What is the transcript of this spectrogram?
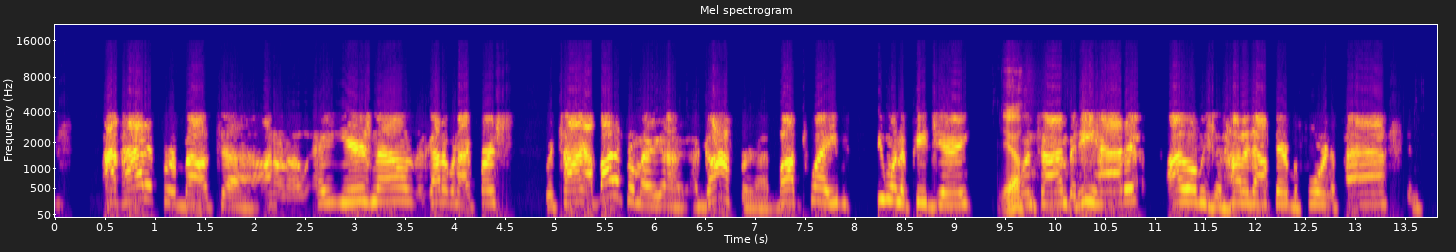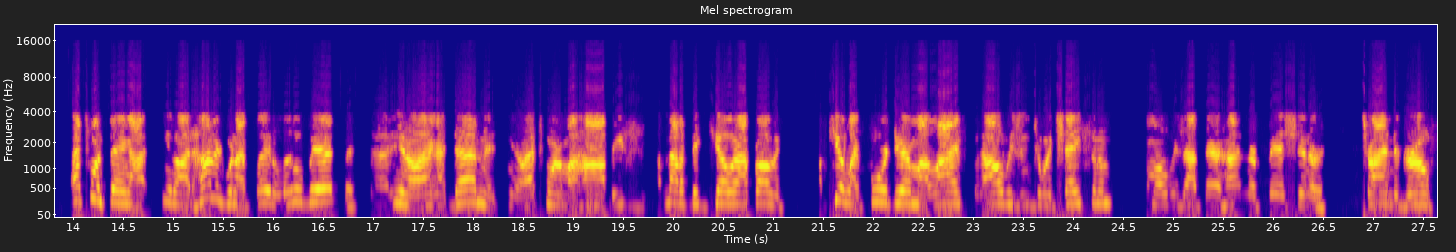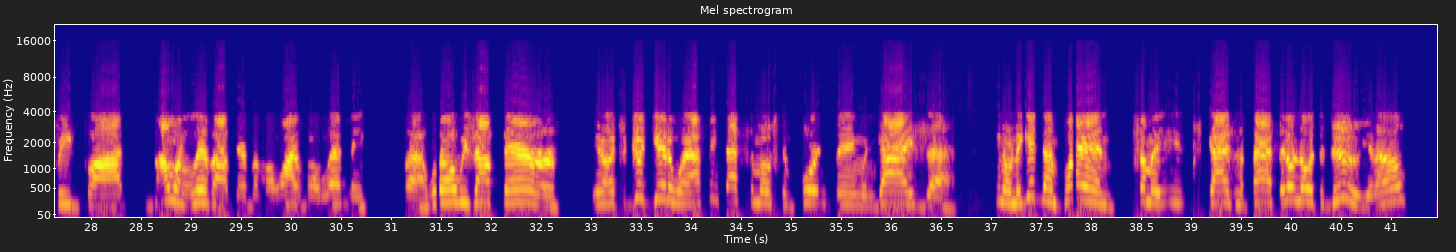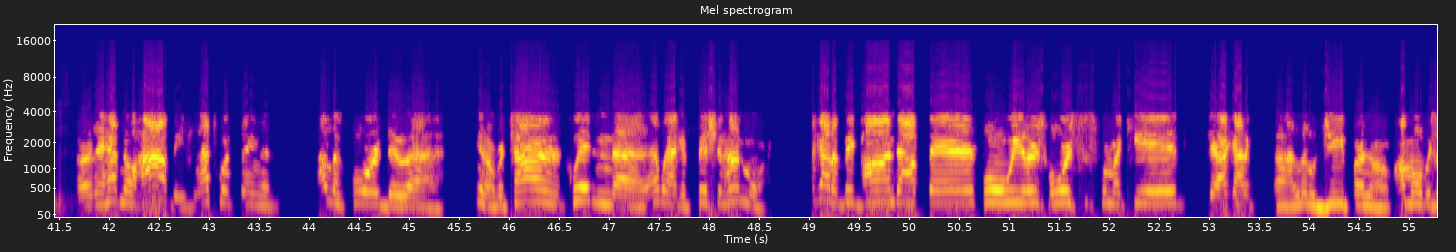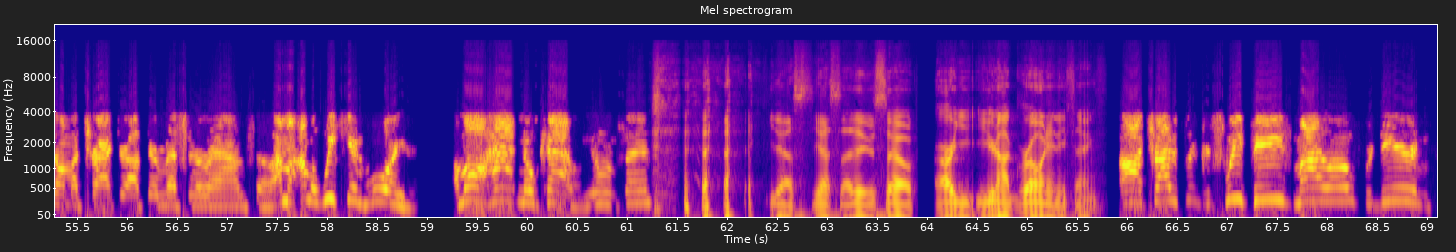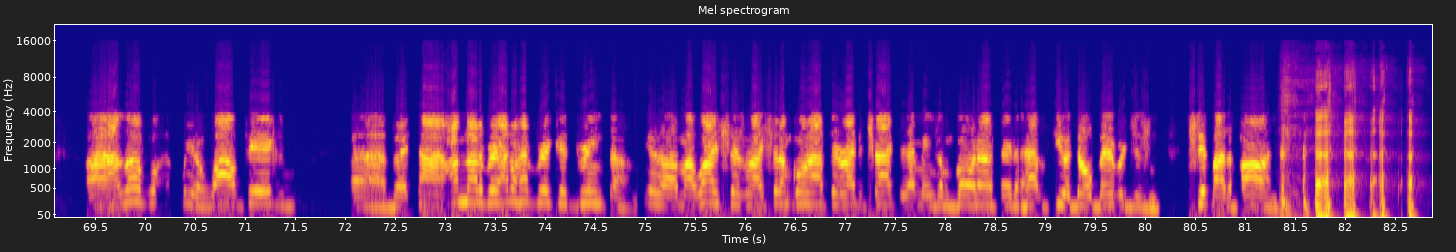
I've had it for about uh, I don't know eight years now. I got it when I first retired. I bought it from a, a, a golfer, uh, Bob Tway. He, he won the PGA yeah. one time, but he had it. I always had hunted out there before in the past, and that's one thing I, you know, I'd hunted when I played a little bit, but uh, you know, I got done. It, you know, that's one of my hobbies. I'm not a big killer. I probably I've killed like four deer in my life, but I always enjoy chasing them. I'm always out there hunting or fishing or trying to grow feed plots. I want to live out there, but my wife won't let me. Uh, we're always out there, or you know, it's a good getaway. I think that's the most important thing when guys, uh, you know, when they get done playing. Some of these guys in the past, they don't know what to do, you know, or they have no hobbies, and that's one thing that I look forward to. Uh, you know, retiring or quitting. Uh, that way, I can fish and hunt more. I got a big pond out there, four wheelers, horses for my kids. Yeah, I got a uh, little Jeep, and I'm always on my tractor out there messing around. So I'm a, I'm a weekend warrior. I'm all hat, no cattle. You know what I'm saying? yes, yes, I do. So are you? You're not growing anything? I try to sweet peas, Milo for deer, and uh, I love you know wild pigs. Uh, but uh, I'm not a very, I don't have a very good green thumb. You know, my wife says when I said I'm going out there to ride the tractor, that means I'm going out there to have a few adult beverages and sit by the pond.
